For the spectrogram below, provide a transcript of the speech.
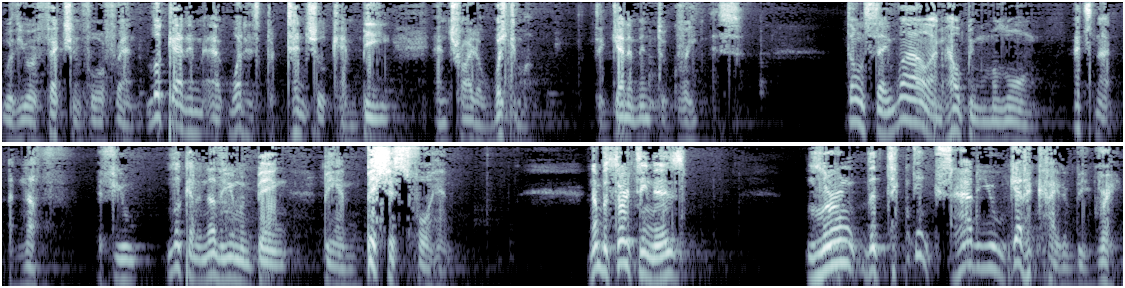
with your affection for a friend. Look at him at what his potential can be and try to wake him up to get him into greatness. Don't say, well, I'm helping him along. That's not enough. If you look at another human being, be ambitious for him. Number 13 is learn the techniques. How do you get a guy to be great?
